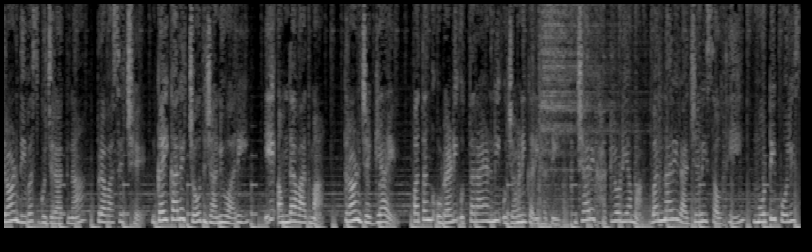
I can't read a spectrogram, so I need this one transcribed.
ત્રણ દિવસ ગુજરાતના પ્રવાસે છે. ગઈકાલે ચૌદ જાન્યુઆરી એ અમદાવાદમાં ત્રણ જગ્યાએ પતંગ ઉડાડી ઉત્તરાયણની ઉજવણી કરી હતી, જ્યારે ઘાટલોડિયામાં બનનારી રાજ્યની સૌથી મોટી પોલીસ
